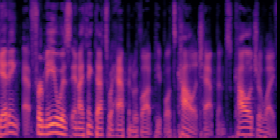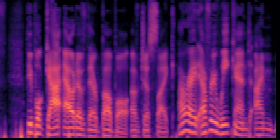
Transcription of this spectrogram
getting for me it was and i think that's what happened with a lot of people it's college happens college or life people got out of their bubble of just like all right every weekend i'm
